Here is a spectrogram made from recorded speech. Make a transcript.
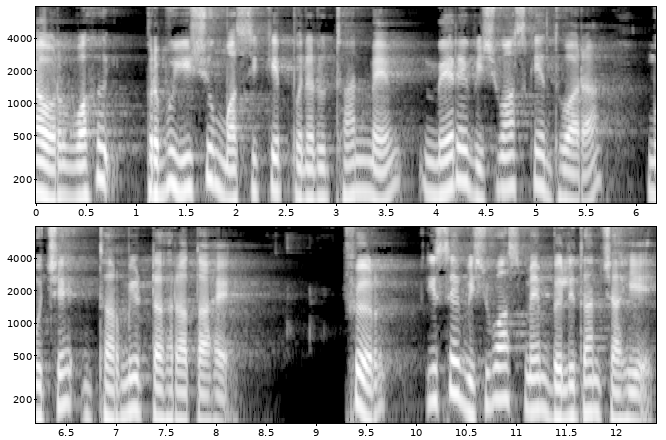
और वह प्रभु यीशु मसीह के पुनरुत्थान में मेरे विश्वास के द्वारा मुझे धर्मी ठहराता है। फिर इसे विश्वास में बलिदान चाहिए।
